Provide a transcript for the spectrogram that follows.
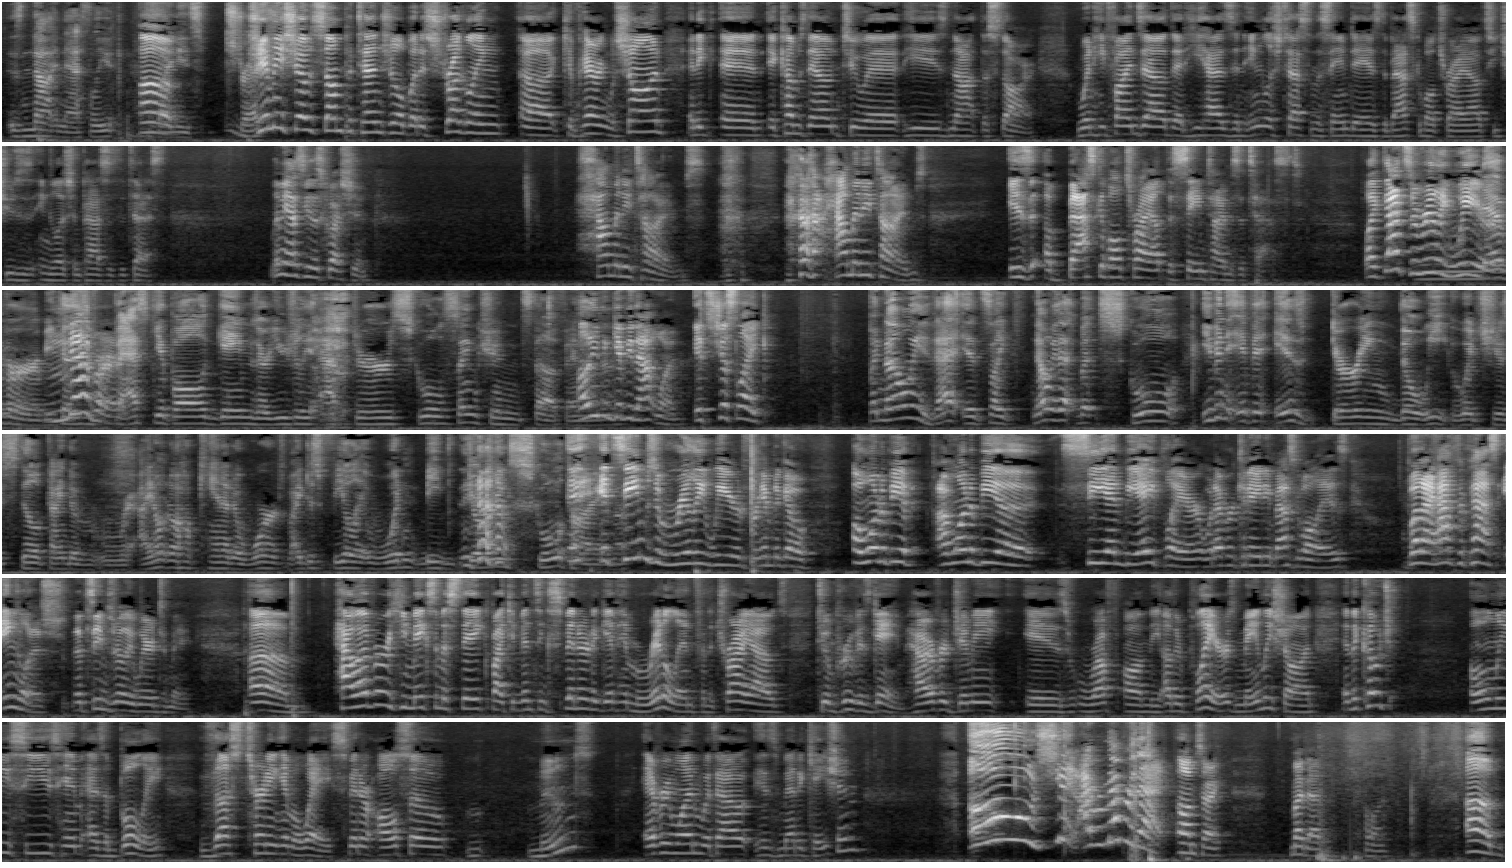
is not an athlete Um, any stretch. Jimmy shows some potential, but is struggling uh, comparing with Sean, and he, and it comes down to it. He's not the star. When he finds out that he has an English test on the same day as the basketball tryouts, he chooses English and passes the test. Let me ask you this question: How many times? how many times is a basketball tryout the same time as a test? Like that's really weird. Never, because Never. basketball games are usually after school sanctioned stuff. And, I'll even give you that one. It's just like But not only that, it's like not only that, but school. Even if it is during the week, which is still kind of, rare. I don't know how Canada works, but I just feel it wouldn't be during Yeah. school time. it, it seems really weird for him to go. I want to be a I want to be a CNBA player, whatever Canadian basketball is, but I have to pass English. That seems really weird to me. Um, however, he makes a mistake by convincing Spinner to give him Ritalin for the tryouts to improve his game. However, Jimmy is rough on the other players, mainly Sean, and the coach only sees him as a bully, thus turning him away. Spinner also m- moons everyone without his medication. Oh shit! I remember that. Oh, I'm sorry. My bad. Hold on. Um,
